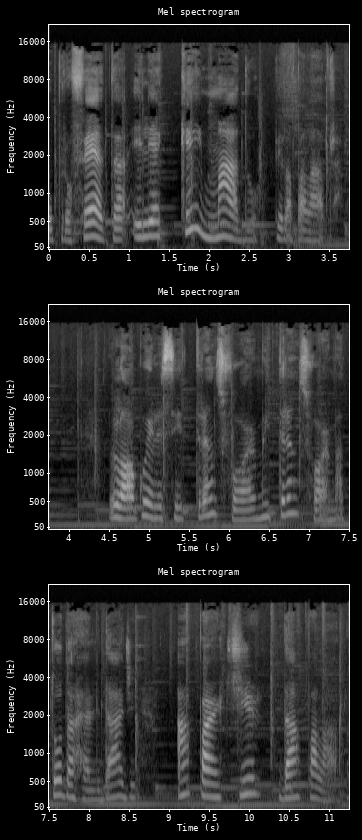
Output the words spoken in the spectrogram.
o profeta, ele é queimado pela palavra. Logo, ele se transforma e transforma toda a realidade a partir da palavra.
